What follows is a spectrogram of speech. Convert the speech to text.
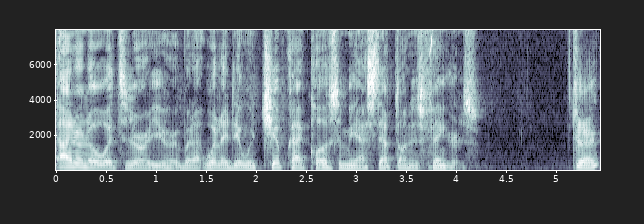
I don't know what story you heard, but what I did when Chip got close to me, I stepped on his fingers, Okay.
